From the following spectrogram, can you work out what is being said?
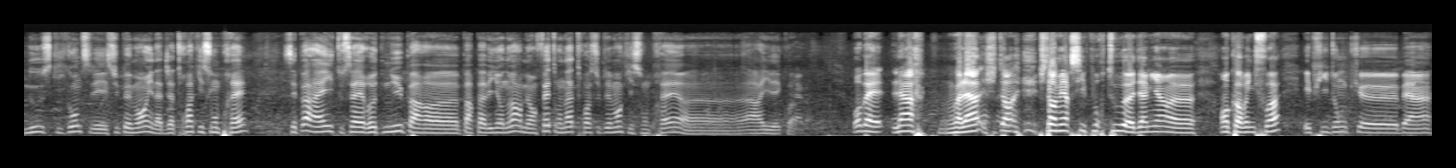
Nous, ce qui compte, c'est les suppléments. Il y en a déjà trois qui sont prêts. C'est pareil, tout ça est retenu par, par Pavillon Noir, mais en fait, on a trois suppléments qui sont prêts à arriver. Quoi. Bon ben là, voilà, je t'en remercie pour tout euh, Damien euh, encore une fois. Et puis donc, euh, ben,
